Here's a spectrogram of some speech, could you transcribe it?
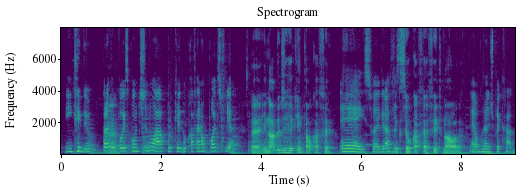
entendeu? Pra É. depois continuar, porque o café não pode esfriar. É, e nada de requentar o café. É, isso é Tem que ser gravíssimo. o café feito na hora. É um grande pecado.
